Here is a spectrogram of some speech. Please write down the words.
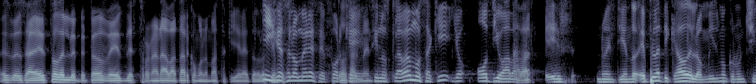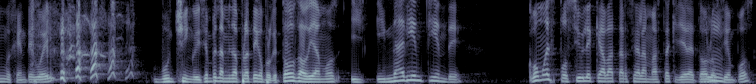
Es- o sea, es todo el pedo de destronar a Avatar como la más taquillera de todos los Y que tiempos. se lo merece, porque Totalmente. si nos clavamos aquí, yo odio Avatar. Avatar es... No entiendo. He platicado de lo mismo con un chingo de gente, güey. un chingo. Y siempre es la misma plática porque todos la odiamos y, y nadie entiende cómo es posible que Avatar sea la más taquillera de todos los tiempos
